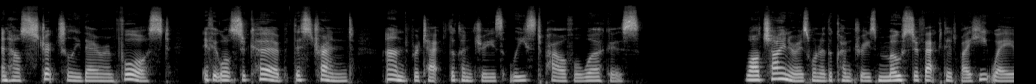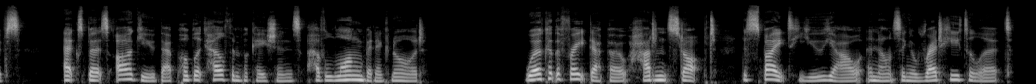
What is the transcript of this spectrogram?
and how strictly they are enforced if it wants to curb this trend and protect the country's least powerful workers. While China is one of the countries most affected by heat waves, experts argue their public health implications have long been ignored. Work at the freight depot hadn't stopped, despite Yuyao announcing a red heat alert,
